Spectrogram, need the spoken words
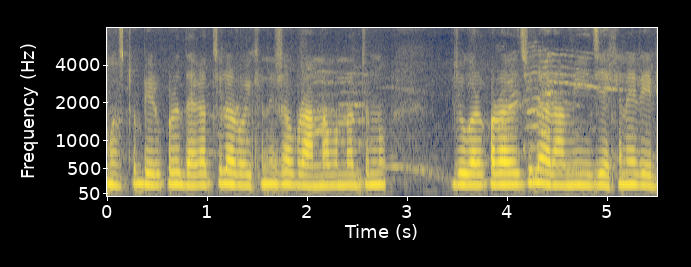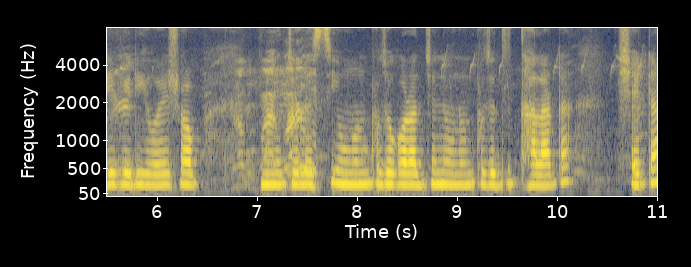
মাছটা বের করে দেখাচ্ছিল, আর ওইখানে সব রান্না বান্নার জন্য জোগাড় করা হয়েছিল, আর আমি যে এখানে রেডি ফেডি হয়ে সব নিয়ে চলে এসেছি উনুন পুজো করার জন্য, উনুন পুজোর যে থালাটা সেটা।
